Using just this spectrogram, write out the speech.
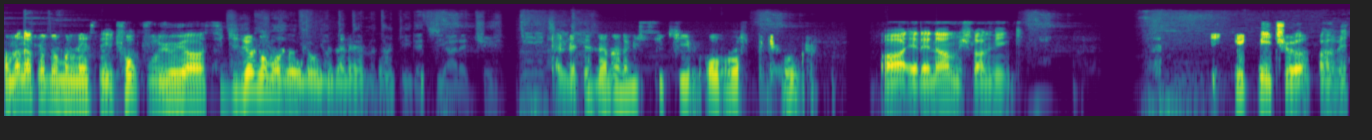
Amına kodumun Leslie'yi çok vuruyor ya. Sikeceğim ama böyle oyunu ben taklit et ziyaretçi. Evet ben ananı bir sikeyim. Orospu çocuk. Aa Eren'i almış lan Link. Link, mi içiyor Ahmet?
